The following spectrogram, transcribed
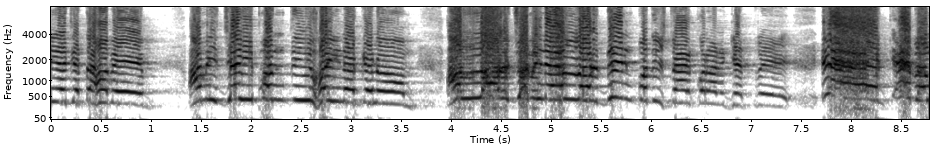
নিয়ে যেতে হবে। আমি যেই পন্থী হই না কেন, আল্লাহর জমিনে আল্লাহর দিন প্রতিষ্ঠা করার ক্ষেত্রে এক এবং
